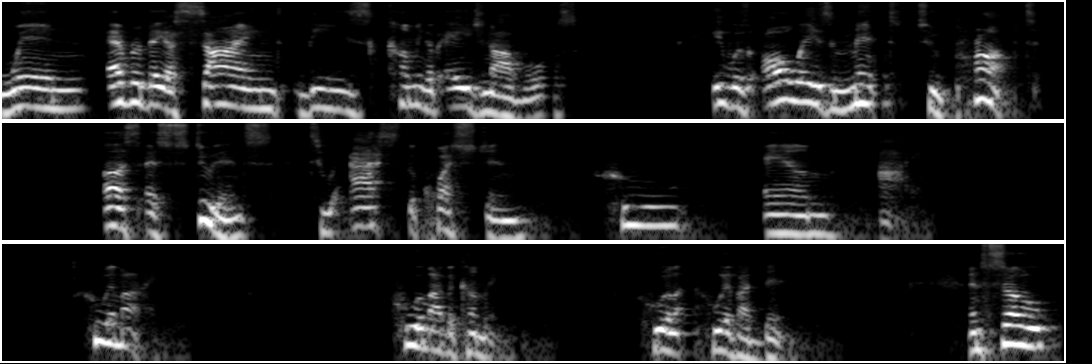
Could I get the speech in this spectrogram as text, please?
whenever they assigned these coming of age novels, it was always meant to prompt us as students to ask the question Who am I? Who am I? Who am I becoming? Who, am, who have I been? And so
